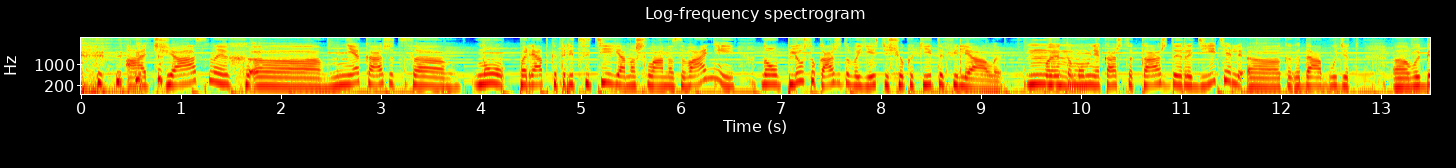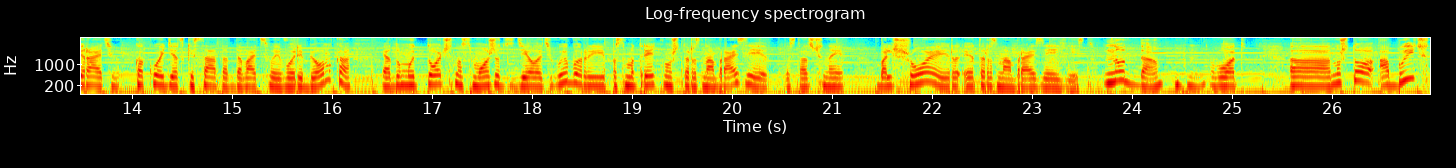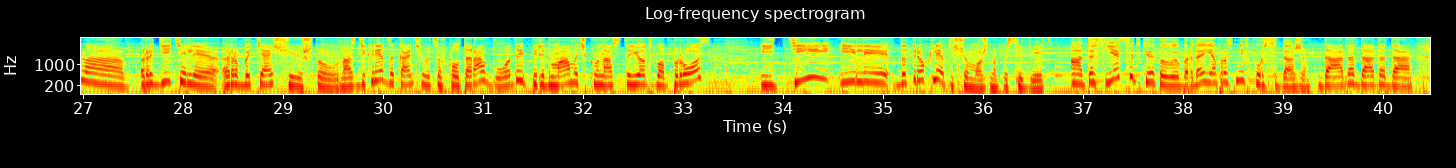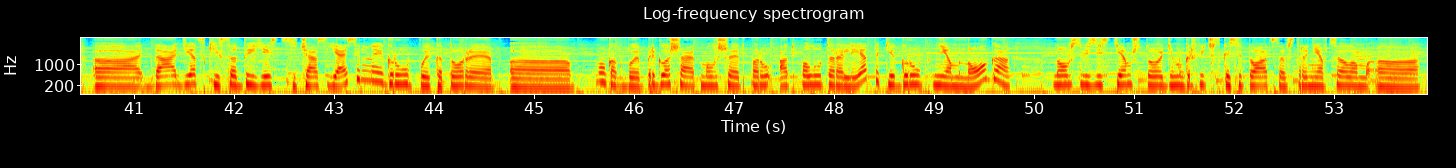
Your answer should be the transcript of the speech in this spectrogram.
А частных, э, мне кажется, ну, порядка 30 я нашла названий, но плюс у каждого есть еще какие-то филиалы. Поэтому, мне кажется, каждый родитель, э, когда будет э, выбирать, в какой детский сад отдавать своего ребенка, я думаю, точно сможет сделать выбор и посмотреть, потому что разнообразие достаточно большое, и это разнообразие есть. Ну да. Вот. Э, ну что, обычно родители работящие, что у нас декрет заканчивается в полтора года, и перед мамочкой у нас встает вопрос, идти или до трех лет еще можно посидеть. А, то есть есть все-таки такой выбор, да? Я просто не в курсе даже. Да, да, да, да, да. Э, да, детские сады есть сейчас ясельные группы, которые, э, ну, как бы приглашают малышей от, пару- от полутора лет. Таких групп немного, но в связи с тем, что демографическая ситуация в стране в целом э,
